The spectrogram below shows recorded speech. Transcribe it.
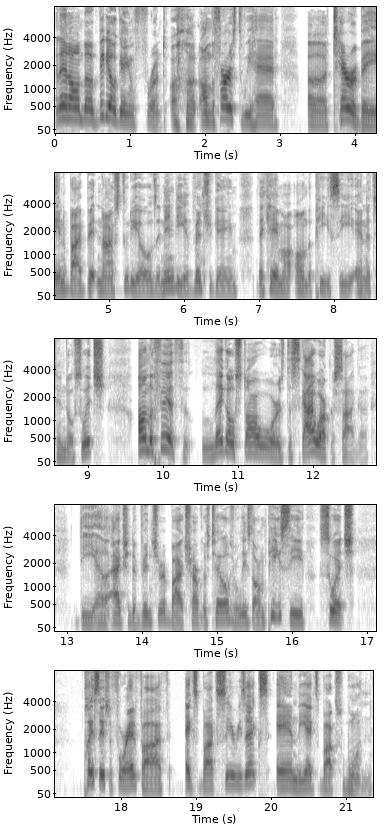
And then on the video game front, uh, on the first, we had uh, Terrorbane by Bit9 Studios, an indie adventure game that came out on the PC and Nintendo Switch. On the 5th, Lego Star Wars The Skywalker Saga, the uh, action adventure by Traveller's Tales, released on PC, Switch, PlayStation 4 and 5, Xbox Series X, and the Xbox One.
